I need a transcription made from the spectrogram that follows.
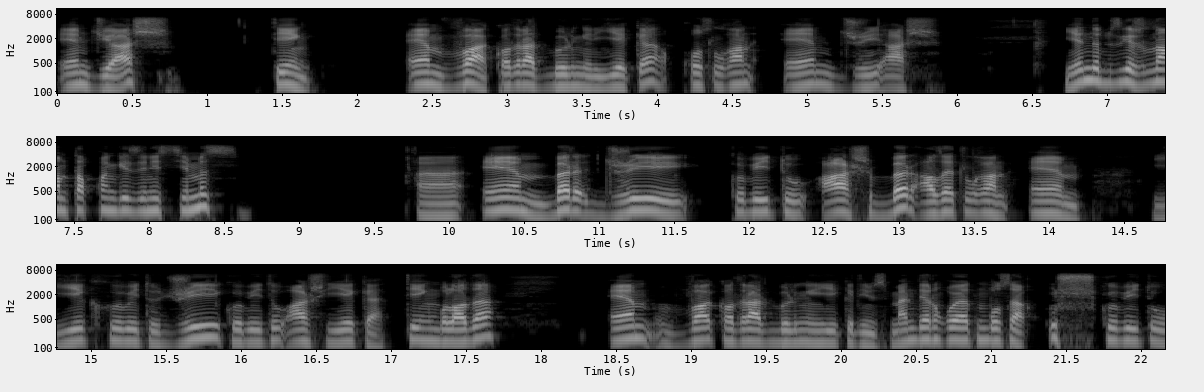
Mgh тең. Mv квадрат бөлінген 2 қосылған mgh енді бізге жылдам тапқан кезде не істейміз? Ә, m1g көбейту h1 азайтылған m2 көбейту g көбейту h2 тең болады. Mv квадрат бөлінген 2 дейміз. Мәндерін қоятын болсақ 3 көбейту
